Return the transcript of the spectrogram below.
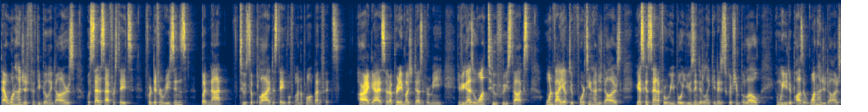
that $150 billion was set aside for states for different reasons, but not to supply the state with unemployment benefits. Alright guys, so that pretty much does it for me. If you guys want two free stocks, one value up to $1,400, you guys can sign up for Webull using the link in the description below. And when you deposit $100,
